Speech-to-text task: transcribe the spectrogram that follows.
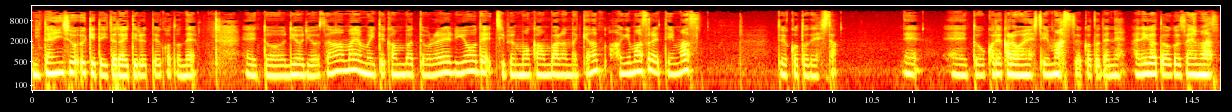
似た印象を受けていただいてるということで、えっ、ー、と、リオリオさんは前向いて頑張っておられるようで、自分も頑張らなきゃなと励まされています。ということでした。で、えっ、ー、と、これから応援しています。ということでね、ありがとうございます。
